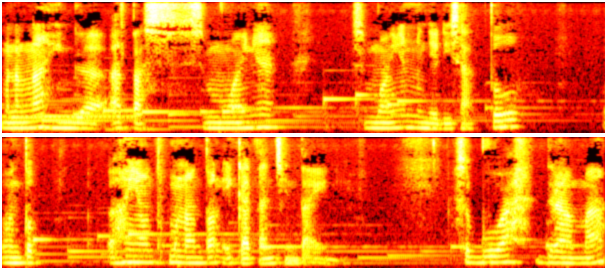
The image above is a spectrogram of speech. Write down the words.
menengah hingga atas semuanya semuanya menjadi satu untuk hanya untuk menonton ikatan cinta ini. Sebuah drama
